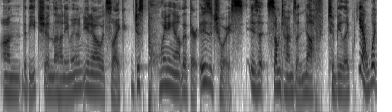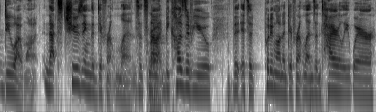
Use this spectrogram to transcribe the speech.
on the beach and the honeymoon. You know, it's like just pointing out that there is a choice is it sometimes enough to be like, yeah, what do I want? And that's choosing the different lens. It's not because of you that it's a putting on a different lens entirely where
